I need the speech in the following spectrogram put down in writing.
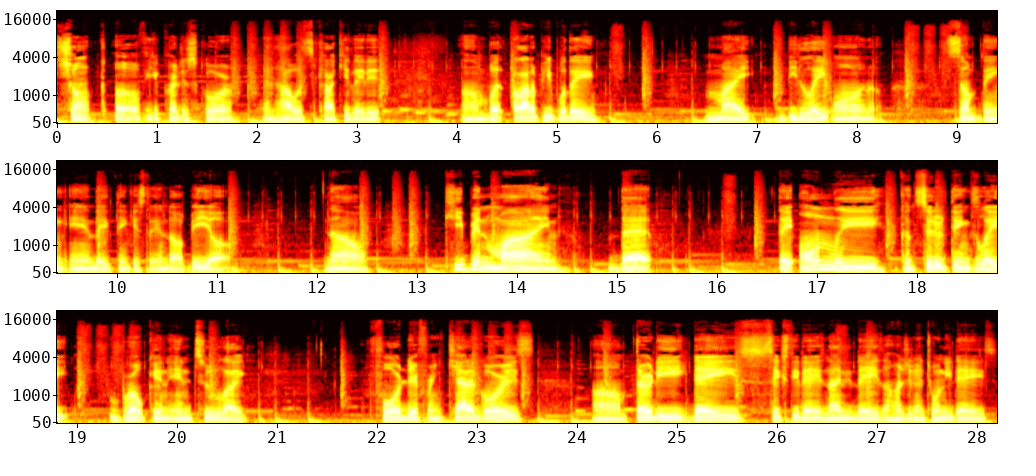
chunk of your credit score and how it's calculated um, but a lot of people they might be late on something and they think it's the end all be all. Now, keep in mind that they only consider things late broken into like four different categories um, 30 days, 60 days, 90 days, 120 days.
